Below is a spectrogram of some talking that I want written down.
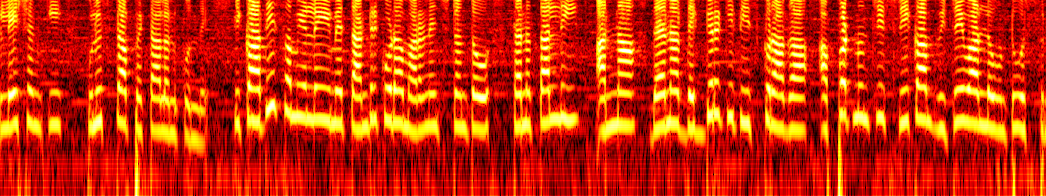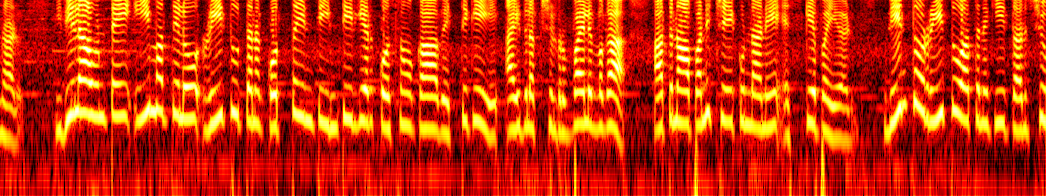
రిలేషన్కి పెట్టాలనుకుంది. ఇక అదే సమయంలో ఈమె తండ్రి కూడా మరణించడంతో తన తల్లి అన్న తన దగ్గరికి తీసుకురాగా అప్పటి నుంచి శ్రీకాంత్ విజయవాడలో ఉంటూ వస్తున్నాడు. ఇదిలా ఉంటే ఈ మధ్యలో రీతు తన కొత్త ఇంటి ఇంటీరియర్ కోసం ఒక వ్యక్తికి ఐదు లక్షల రూపాయలు ఇవ్వగా అతను ఆ పని చేయకుండానే ఎస్కేప్ అయ్యాడు. దీంతో రీతు అతనికి తరచూ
